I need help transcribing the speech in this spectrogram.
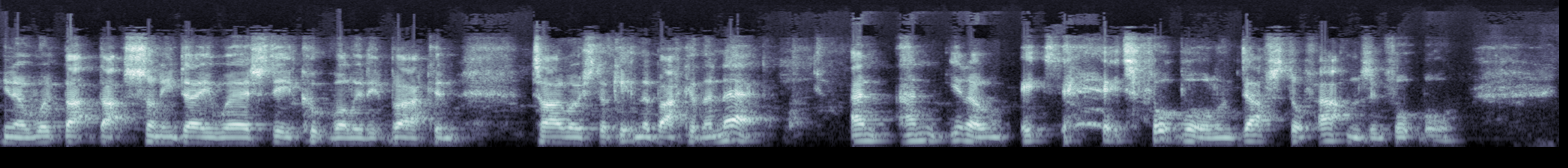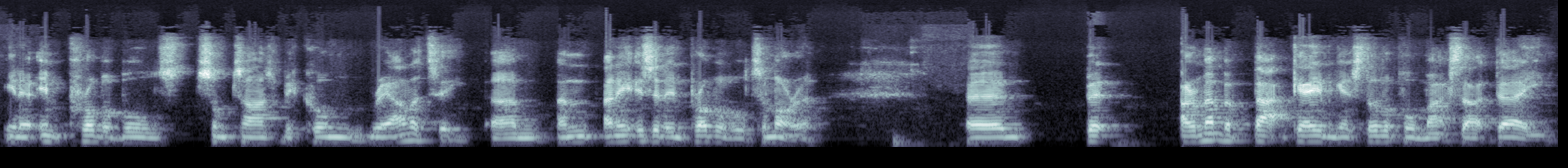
You know, with that that sunny day where Steve Cook volleyed it back and Taiwo stuck it in the back of the net. And and you know it's it's football and daft stuff happens in football. You know improbables sometimes become reality. Um, and and it is an improbable tomorrow. Um, but i remember that game against liverpool max that day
